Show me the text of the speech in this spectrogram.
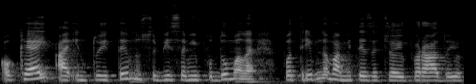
окей, а інтуїтивно собі самі подумали, потрібно вам іти за цією порадою,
